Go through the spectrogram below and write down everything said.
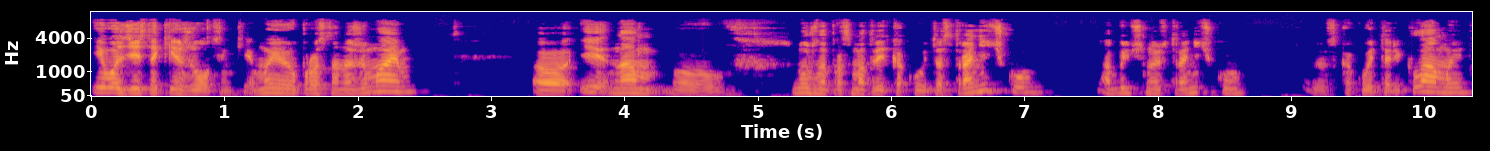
И вот здесь такие желтенькие. Мы ее просто нажимаем. Э, и нам... Э, нужно просмотреть какую-то страничку, обычную страничку э, с какой-то рекламой.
